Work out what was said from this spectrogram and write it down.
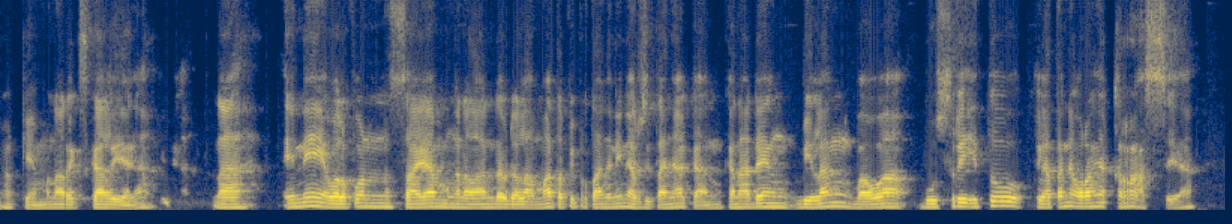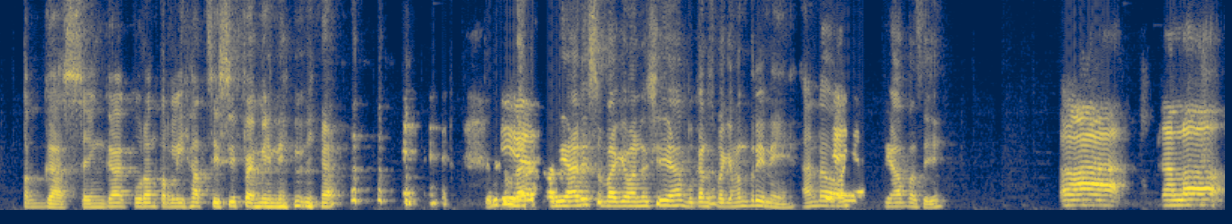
Oke, menarik sekali ya. Nah, ini walaupun saya mengenal Anda udah lama, tapi pertanyaan ini harus ditanyakan karena ada yang bilang bahwa Bu Sri itu kelihatannya orangnya keras ya, tegas sehingga kurang terlihat sisi femininnya. Jadi sebenarnya iya. hari-hari sebagai manusia bukan sebagai menteri nih. Anda iya, orangnya iya. apa sih? uh, kalau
